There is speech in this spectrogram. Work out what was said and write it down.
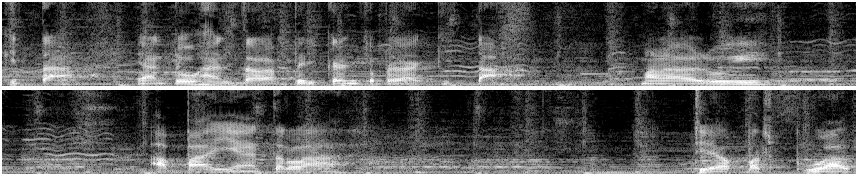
kita yang Tuhan telah berikan kepada kita melalui apa yang telah dia perbuat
